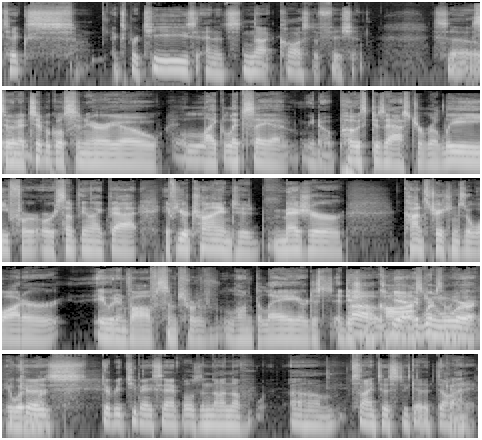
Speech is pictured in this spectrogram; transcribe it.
takes expertise, and it's not cost efficient. So, so in a typical scenario, like let's say a you know post disaster relief or, or something like that, if you're trying to measure concentrations of water it would involve some sort of long delay or just additional oh, cost. Yeah, it wouldn't work like it because wouldn't there'd be too many samples and not enough um, scientists to get it done. Got it.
